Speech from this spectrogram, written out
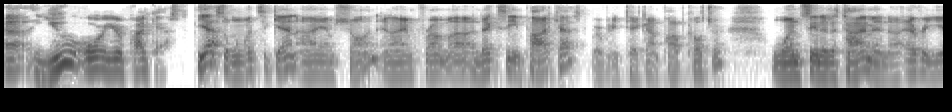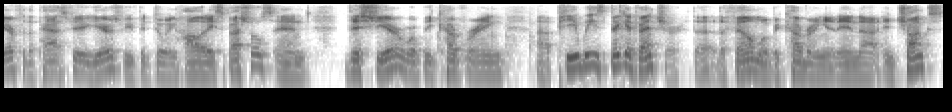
uh, you or your podcast? Yeah. So, once again, I am Sean, and I am from uh, Next Scene Podcast, where we take on pop culture one scene at a time. And uh, every year for the past few years, we've been doing holiday specials. And this year, we'll be covering uh, Pee Wee's Big Adventure. The the film. We'll be covering it in uh, in chunks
